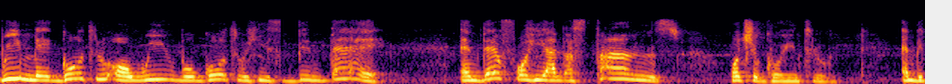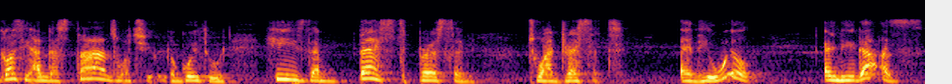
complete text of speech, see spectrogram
we may go through or we will go through, he's been there. And therefore he understands what you're going through. And because he understands what you're going through, he is the best person to address it. And he will. And he does.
